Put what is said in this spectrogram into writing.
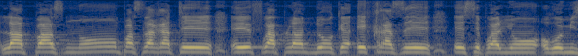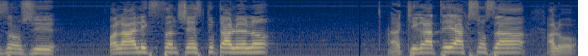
la passe, non, passe la ratée, et frappe donc écrasé, et c'est pour Lyon remise en jeu. Voilà, Alexis Sanchez tout à l'heure, hein, qui raté action ça. Alors,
